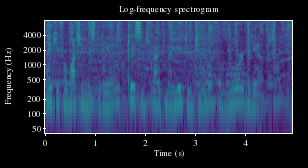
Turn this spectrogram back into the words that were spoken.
Thank you for watching this video. Please subscribe to my YouTube channel for more videos.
